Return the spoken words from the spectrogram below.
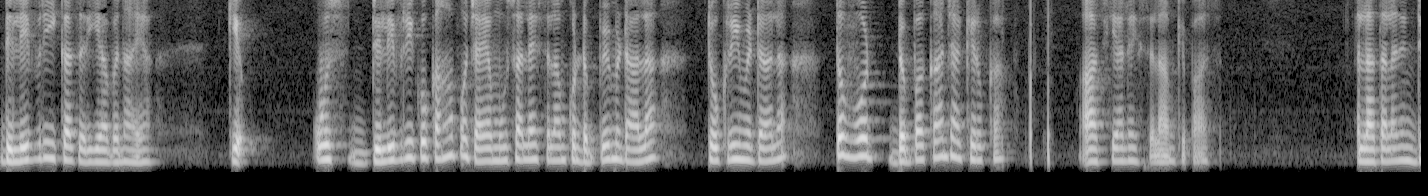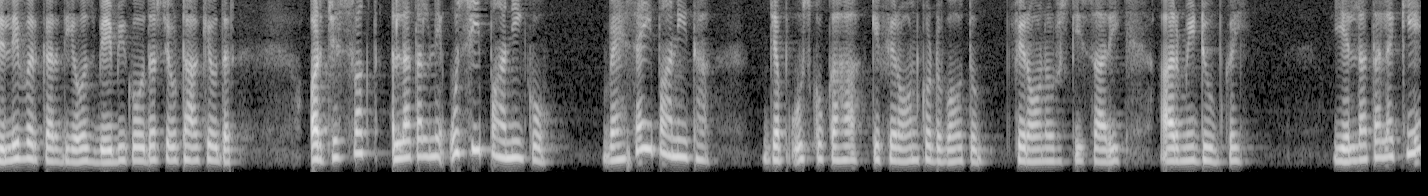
ڈیلیوری کا ذریعہ بنایا کہ اس ڈیلیوری کو کہاں پہنچایا؟ موسیٰ علیہ السلام کو ڈبے میں ڈالا، ٹوکری میں ڈالا، تو وہ ڈبہ کہاں جا کے رکا؟ آسیہ علیہ السلام کے پاس۔ اللہ تعالیٰ نے ڈیلیور کر دیا اس بیبی کو ادھر سے اٹھا کے ادھر۔ اور جس وقت اللہ تعالیٰ نے اسی پانی کو، ویسا ہی پانی تھا جب اس کو کہا کہ فرعون کو ڈباؤ تو فرعون اور اس کی ساری آرمی ڈوب گئی۔ یہ اللہ تعالیٰ کے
